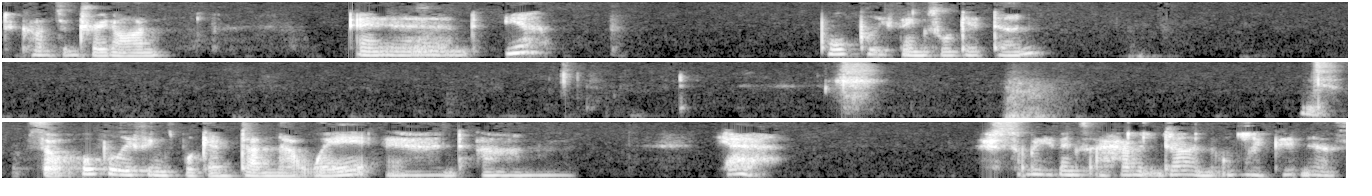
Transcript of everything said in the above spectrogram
to concentrate on, and yeah, hopefully things will get done. So hopefully things will get done that way. And um, yeah, there's so many things I haven't done. Oh my goodness.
